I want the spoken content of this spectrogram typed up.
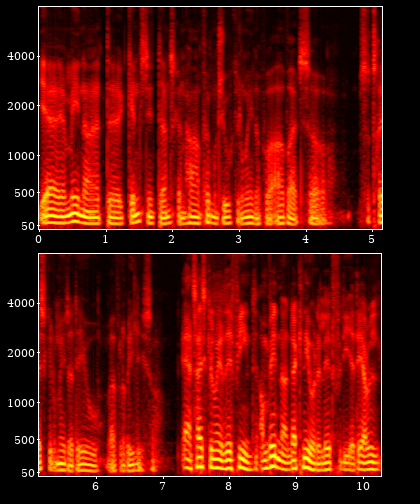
Ja, jeg mener, at øh, gennemsnitdanskeren har 25 km på arbejde, så, så 60 km, det er jo i hvert fald rigeligt. Så. Ja, 60 km det er fint. Om vinteren, der kniver det lidt, fordi at jeg vil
